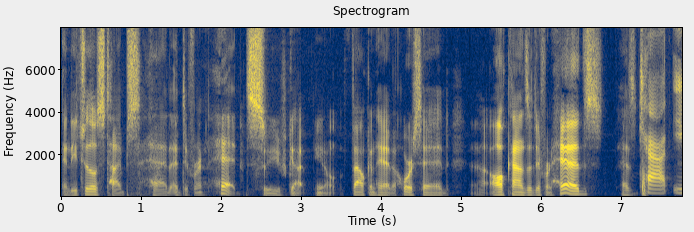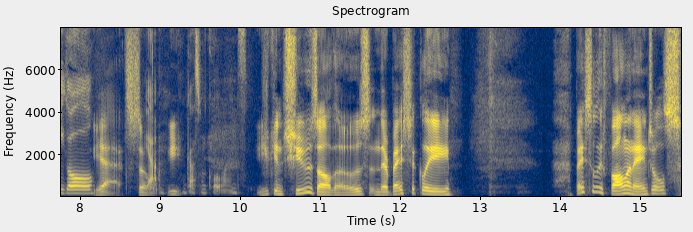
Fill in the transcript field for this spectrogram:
and each of those types had a different head. So you've got, you know, falcon head, a horse head, uh, all kinds of different heads. As Cat, eagle. yeah, so Yeah. you, Got some cool ones. you can choose all those, and they're basically basically fallen angels,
